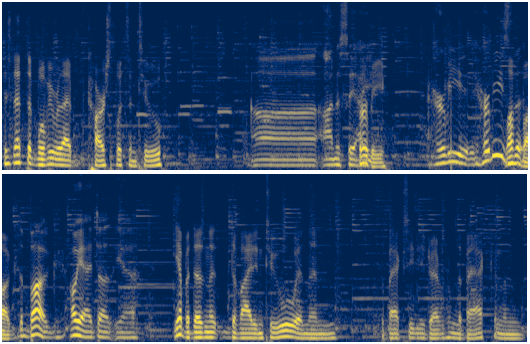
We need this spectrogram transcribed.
Isn't that the movie where that car splits in two? Uh, honestly, Herbie. I, Herbie, Herbie's Love the Bug. The bug. Oh yeah, it does. Yeah. Yeah, but doesn't it divide in two, and then the back seat he's driving from the back, and then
